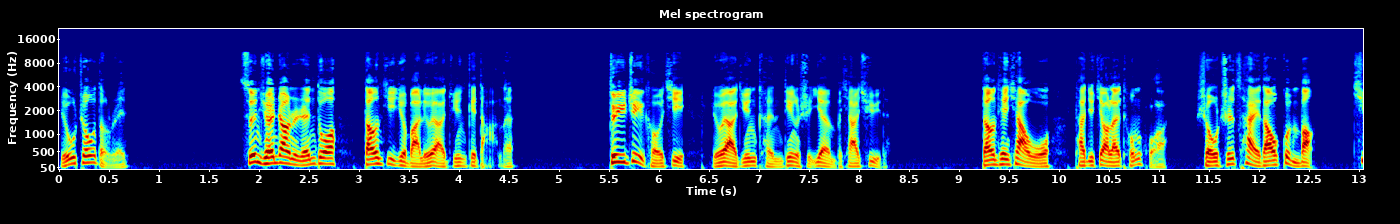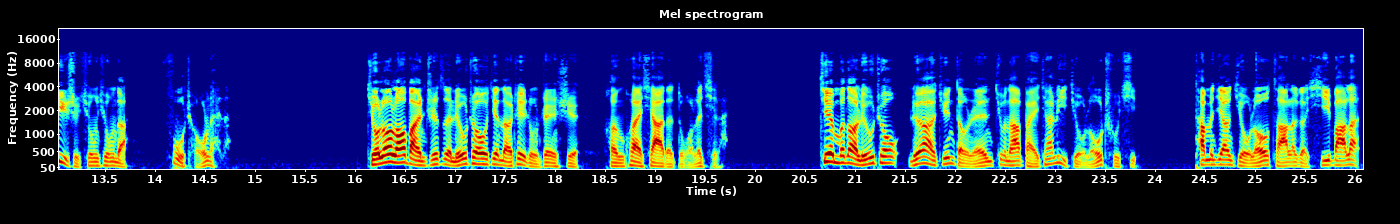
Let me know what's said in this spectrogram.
刘周等人，孙权仗着人多，当即就把刘亚军给打了。对于这口气，刘亚军肯定是咽不下去的。当天下午，他就叫来同伙，手持菜刀、棍棒，气势汹汹的复仇来了。酒楼老板侄子刘周见到这种阵势，很快吓得躲了起来。见不到刘周，刘亚军等人就拿百家丽酒楼出气，他们将酒楼砸了个稀巴烂。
